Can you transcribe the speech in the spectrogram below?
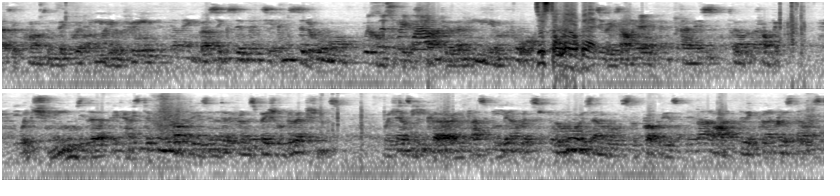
As a quantum liquid, helium-3 thus exhibits a considerable more complex structure than helium-4. Just a little bit. For example, anisotropic which means that it has different properties in different spatial directions, which doesn't occur in classical liquids, but more resembles the properties of liquid crystals.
